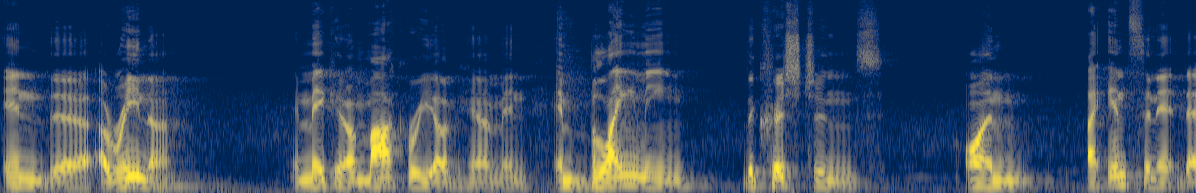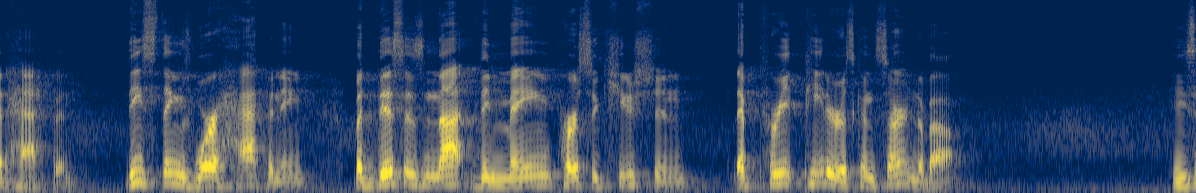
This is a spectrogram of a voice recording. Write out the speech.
in the arena and making a mockery of him and, and blaming the Christians on an incident that happened. These things were happening, but this is not the main persecution that Peter is concerned about. He's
